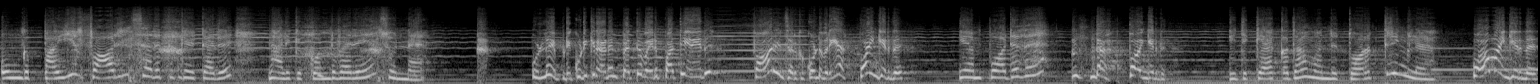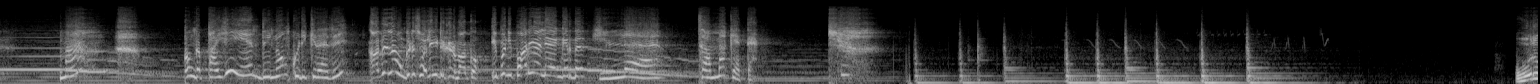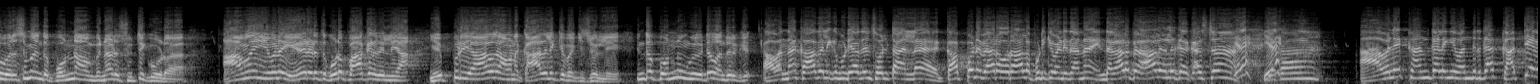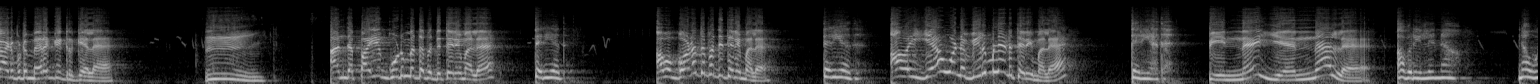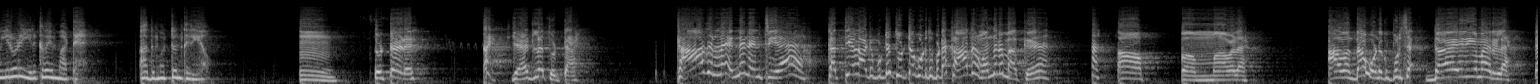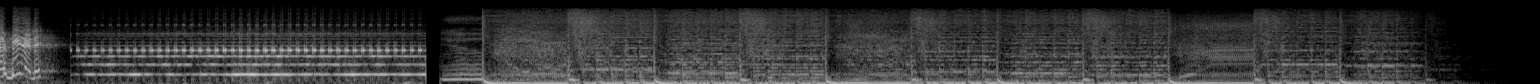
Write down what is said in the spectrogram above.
உங்க பையன் ஃபாரின் சரக்கு கேட்டாரு. நாளைக்கு கொண்டு வரேன்னு சொன்னேன். உள்ள இப்படி குடிக்கிறானு பெத்த வயிறு பத்தி எரியுது. ஃபாரின் சரக்கு கொண்டு வரியா? போய்ங்கிறது. என் புடவை? இந்தா போய்ங்கிறது. இது கேட்க தான் வந்து துரத்துறீங்களே. போமா இங்கிருந்து. மா உங்க பையன் ஏன் தினம் குடிக்கிறாரு? அதெல்லாம் உங்ககிட்ட சொல்லிட்டு இருக்கணுமாக்கும் இப்ப நீ போறியா இல்லையா இங்கிருந்து? இல்ல சும்மா கேட்டேன். ஒரு வருஷமா இந்த பொண்ணு அவன் பின்னாடி சுத்தி கூட அவன் இவளை ஏறெடுத்து கூட பாக்குறது இல்லையா? எப்படியாவது அவனை காதலிக்க வைக்க சொல்லி இந்த பொண்ணு உங்ககிட்ட வந்திருக்கு. அவன் தான் காதலிக்க முடியாதுன்னு சொல்லிட்டான்ல. கப்பன்னு வேற ஒரு ஆளை பிடிக்க வேண்டியதானே? இந்த காலத்துல ஆளுகளுக்கு கஷ்டம். அவளே கண் கலங்கி வந்திருக்கா கத்திய காடி போட்டு மிரட்டிட்டு இருக்கேல ம். அந்த பையன் குடும்பத்தை பத்தி தெரியுமால தெரியாது. அவன் குணத்தை பத்தி தெரியுமால தெரியாது. அவன் ஏன் உன்னை விரும்பலன்னு தெரியுமால தெரியாது. பின்ன என்னல அவர் இல்லைன்னா நான் உயிரோட இருக்கவே மாட்டேன். அது மட்டும் தெரியும். ம் தொட்டாடு. ஏட்ல தொட்ட. காதல்னா என்ன நினைச்சிய? கத்தியால் காடி போட்டு துட்ட கொடுத்து போட்டா காதல் வந்துடுமாக்கு அப்பம்மா அவன் தான் உனக்கு புடிச்ச தைரியமா இருல வீடு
